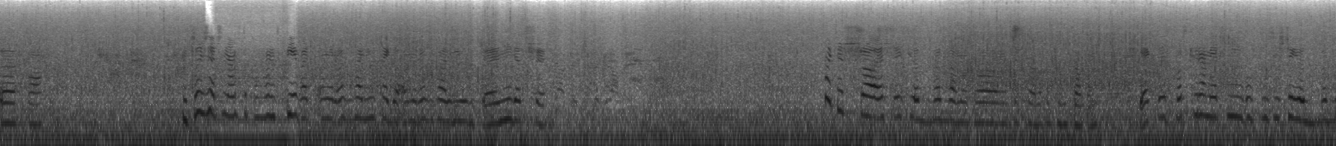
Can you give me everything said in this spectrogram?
e, o. No coś zaczynam w to powątpiewać, on rozwalił tego, on rozwalił e, Mida 3. Chociaż o, jeszcze jeśli od 2-2, no to słabo to się wycofam. Jak to jest poskramiacz mingów plus jeszcze i od 2-2.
